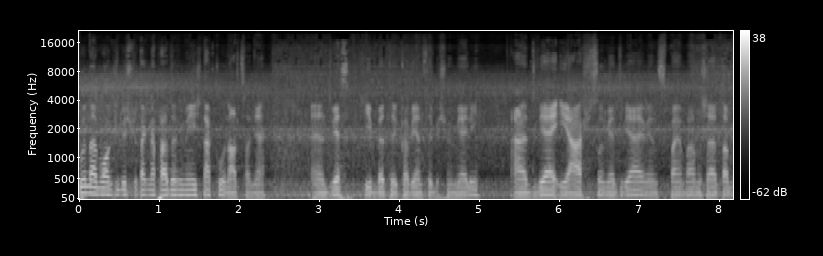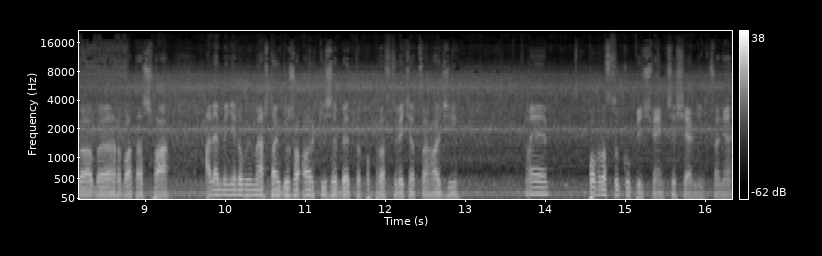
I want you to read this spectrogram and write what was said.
kuna moglibyśmy tak naprawdę wymienić na kuna, co nie? E, dwie skiby tylko więcej byśmy mieli. Ale dwie i aż w sumie dwie, więc powiem wam, że to byłaby robota szła. Ale my nie robimy aż tak dużo orki, żeby to po prostu, wiecie o co chodzi. E, po prostu kupić większy siewnik, co nie?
